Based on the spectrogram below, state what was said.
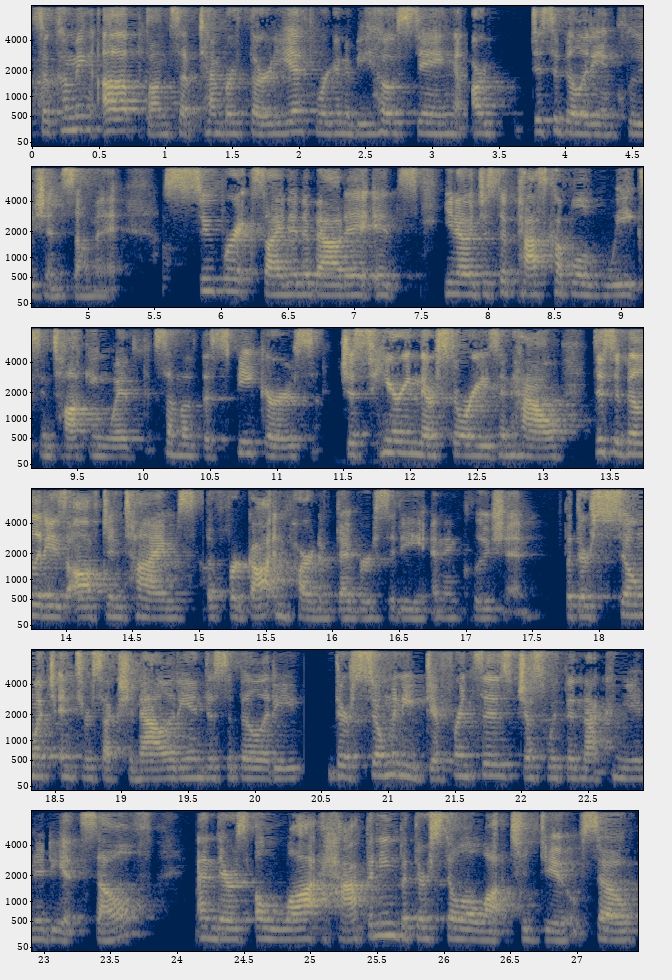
So, coming up on September 30th, we're going to be hosting our Disability Inclusion Summit. Super excited about it. It's, you know, just the past couple of weeks and talking with some of the speakers, just hearing their stories and how disability is oftentimes the forgotten part of diversity and inclusion. But there's so much intersectionality in disability. There's so many differences just within that community itself and there's a lot happening, but there's still a lot to do. So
